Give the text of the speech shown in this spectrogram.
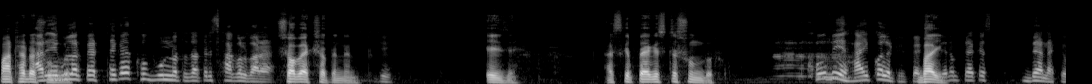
পাঁঠাটা আর এগুলার পেট থেকে খুব উন্নত জাতের ছাগল বাড়ায়। সব একসাথে নেন। জি। এই যে আজকে প্যাকেজটা সুন্দর। খুবই হাই কোয়ালিটির প্যাকেজ। এরকম প্যাকেজ দেয় না কেউ।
